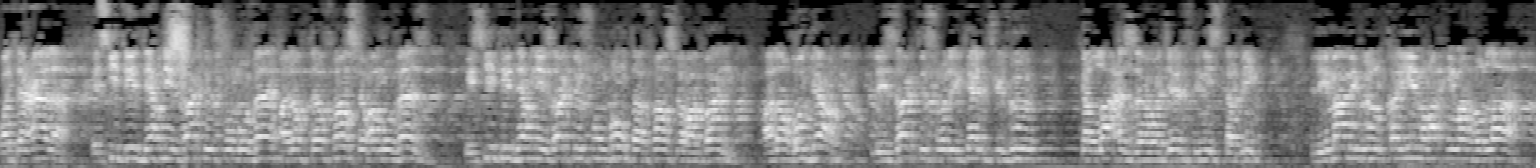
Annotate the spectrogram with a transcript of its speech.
wa ta'ala. Et si tes derniers actes sont mauvais, alors ta fin sera mauvaise. Et si tes derniers actes sont bons, ta fin sera bonne. Alors regarde les actes sur lesquels tu veux qu'Allah Azza finisse ta vie. L'imam Ibn al-Qayyim rahimahullah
